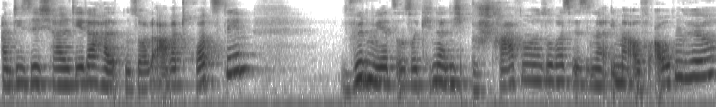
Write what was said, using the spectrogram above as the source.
an die sich halt jeder halten soll. Aber trotzdem würden wir jetzt unsere Kinder nicht bestrafen oder sowas. Wir sind da immer auf Augenhöhe.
